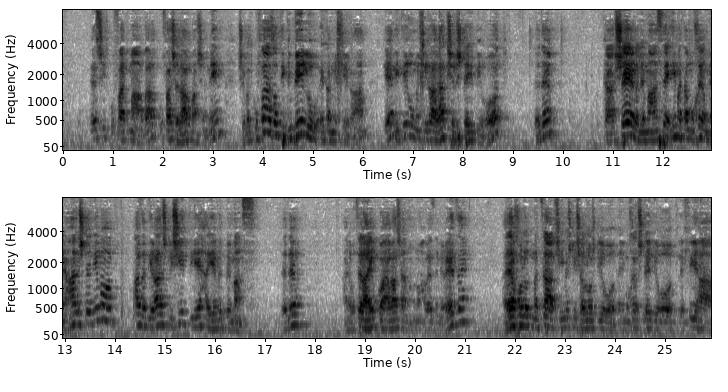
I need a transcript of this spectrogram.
איזושהי תקופת מעבר, תקופה של ארבע שנים, שבתקופה הזאת הגבילו את המכירה, כן, התירו מכירה רק של שתי דירות, בסדר? כאשר למעשה, אם אתה מוכר מעל שתי דירות, אז הדירה השלישית תהיה חייבת במס. בסדר? אני רוצה להעיר פה הערה שאנחנו אחרי זה נראה את זה. היה יכול להיות מצב שאם יש לי שלוש דירות, אני מוכר שתי דירות לפי, ה,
